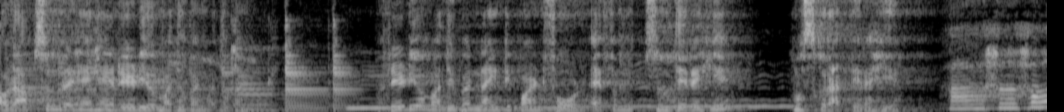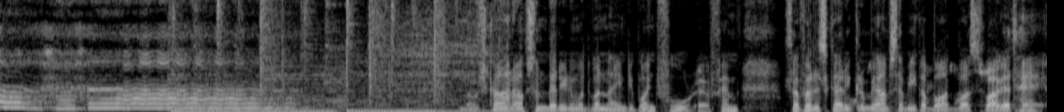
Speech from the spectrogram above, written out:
और आप सुन रहे हैं radio Madhuban. Radio Madhuban 90.4 FM. सुनते रहिए मुस्कुराते रहिए। नमस्कार आप सुन रहे रेडियो मधुबन 90.4 एफएम। सफ़र इस कार्यक्रम में आप सभी का बहुत बहुत स्वागत है।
